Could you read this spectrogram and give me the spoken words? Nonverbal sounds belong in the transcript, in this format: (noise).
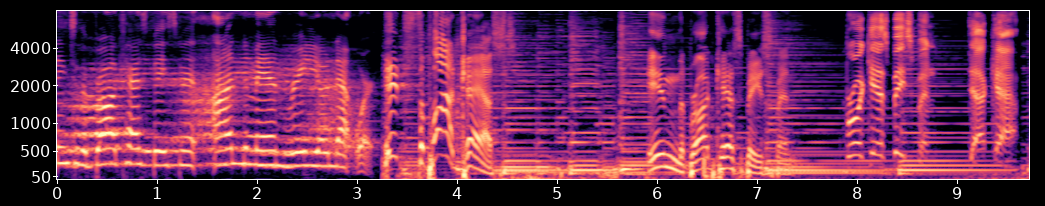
listening to the Broadcast Basement On Demand Radio Network. It's the podcast in the broadcast basement. BroadcastBasement.com.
